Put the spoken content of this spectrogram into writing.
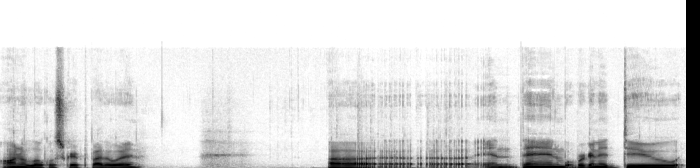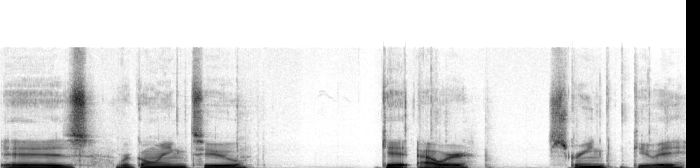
on a local script, by the way. Uh, and then what we're going to do is we're going to get our screen GUI,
